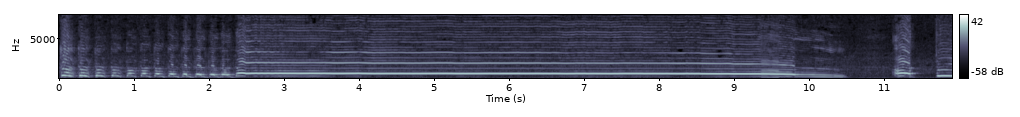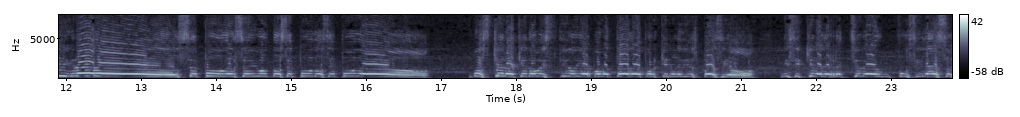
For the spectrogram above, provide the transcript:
Gol, gol, gol, gol, gol, gol, gol, gol, gol, gol, gol, gol, gol. ¡Atigrado! Se pudo el segundo, se pudo, se pudo. Mosquera quedó vestido y alborotado porque no le dio espacio. Ni siquiera le reaccionó un fusilazo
